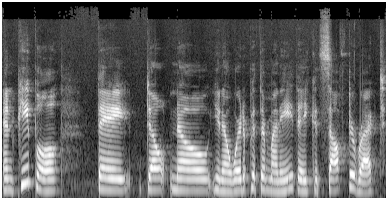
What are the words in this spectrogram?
and people they don't know you know where to put their money they could self-direct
